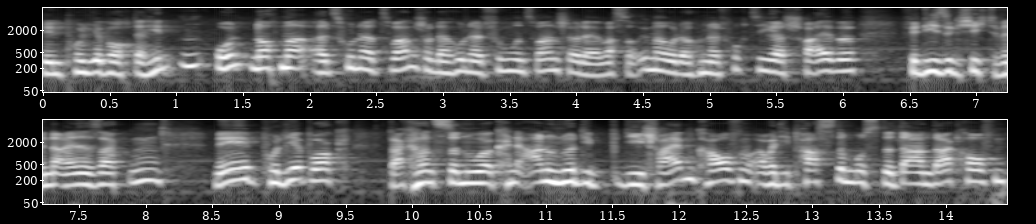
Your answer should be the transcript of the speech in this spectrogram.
den Polierbock da hinten und nochmal als 120 oder 125 oder was auch immer oder 150er Scheibe für diese Geschichte. Wenn da einer sagt, hm, nee, Polierbock, da kannst du nur, keine Ahnung, nur die, die Scheiben kaufen, aber die Paste musst du da und da kaufen.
